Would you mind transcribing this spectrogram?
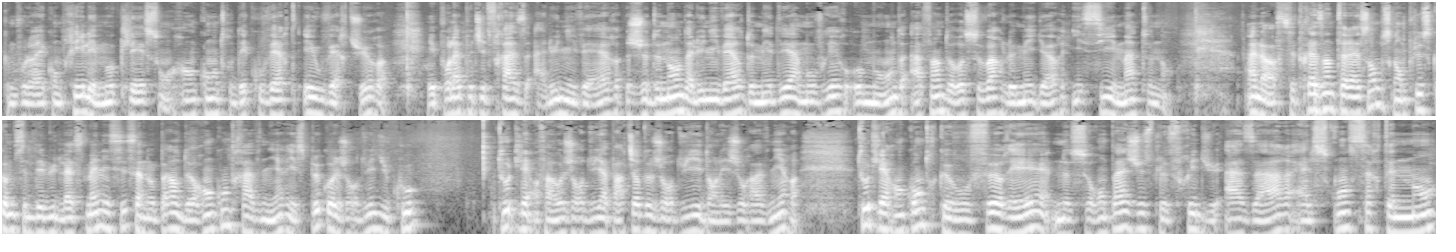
Comme vous l'aurez compris, les mots-clés sont rencontre, découverte et ouverture. Et pour la petite phrase à l'univers, je demande à l'univers de m'aider à m'ouvrir au monde afin de recevoir le meilleur ici et maintenant. Alors, c'est très intéressant parce qu'en plus, comme c'est le début de la semaine, ici, ça nous parle de rencontres à venir. Il se peut qu'aujourd'hui, du coup, toutes les, enfin aujourd'hui, à partir d'aujourd'hui et dans les jours à venir, toutes les rencontres que vous ferez ne seront pas juste le fruit du hasard, elles seront certainement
